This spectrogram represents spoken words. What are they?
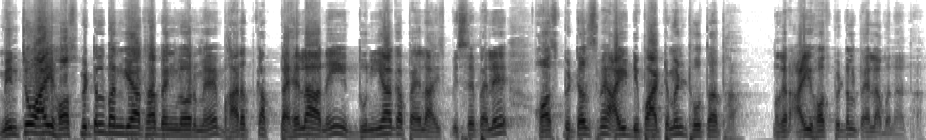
मिंटो आई हॉस्पिटल बन गया था बेंगलोर में। भारत का पहला नहीं, दुनिया का पहला। इससे पहले हॉस्पिटल्स में आई डिपार्टमेंट होता था, मगर आई हॉस्पिटल पहला बना था।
